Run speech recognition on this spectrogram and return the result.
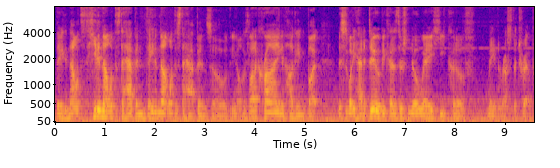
They did not want this, he did not want this to happen. They did not want this to happen. So, you know, there's a lot of crying and hugging, but this is what he had to do because there's no way he could have made the rest of the trip.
